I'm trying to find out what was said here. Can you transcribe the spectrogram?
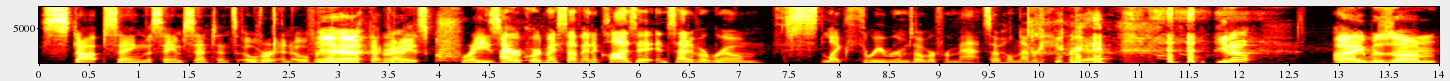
stop saying the same sentence over and over. Yeah, Like, that guy right. is crazy. I record my stuff in a closet inside of a room, like three rooms over from Matt, so he'll never hear it. Yeah. You know, I was um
